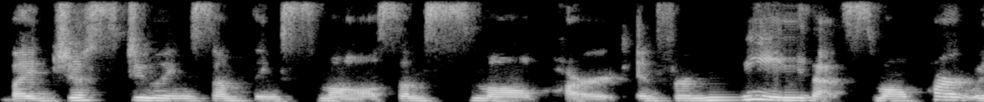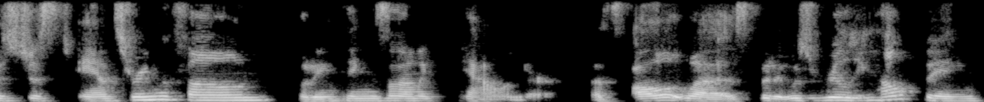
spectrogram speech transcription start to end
by just doing something small, some small part. And for me, that small part was just answering the phone, putting things on a calendar. That's all it was. But it was really helping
